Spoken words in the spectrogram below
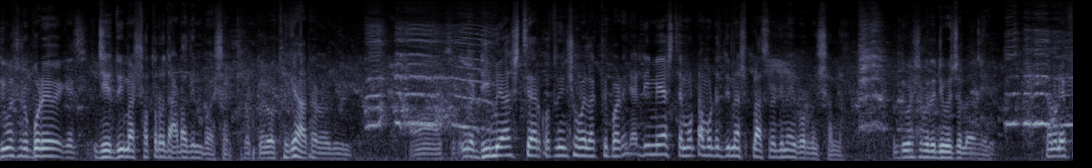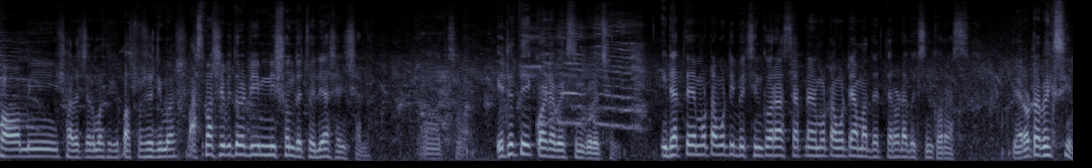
দুই মাসের উপরে হয়ে গেছে? যে দুই মাস সতেরো আঠারো দিন বয়স আর কি। সতেরো থেকে আঠারো দিন। আচ্ছা এগুলো ডিমে আসতে আর কতদিন সময় লাগতে পারে? এটা ডিমে আসছে মোটামুটি দুই মাস প্লাস ডিমে পড়ব ইনশাল্লাহ। দুই মাসের মধ্যে ডিমে চলে আসবে। তার মানে ফার্মি সাড়ে চার মাস থেকে পাঁচ মাসের ডিম আসে? পাঁচ মাসের ভিতরে ডিম নিঃসন্দেহে চলে আসে ইনশাল্লাহ। আচ্ছা এটাতে কয়টা ভ্যাকসিন করেছেন? এটাতে মোটামুটি ভ্যাকসিন করা আছে আপনার মোটামুটি আমাদের তেরোটা ভ্যাকসিন করা আছে। তেরোটা ভ্যাকসিন?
